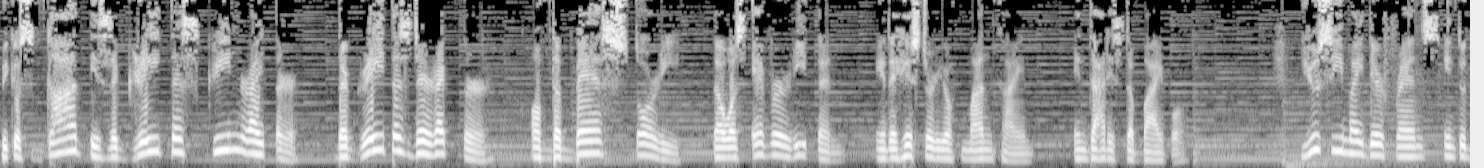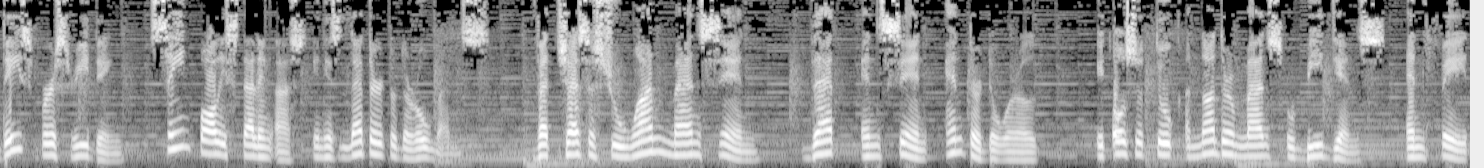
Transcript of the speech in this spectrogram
Because God is the greatest screenwriter, the greatest director of the best story that was ever written in the history of mankind, and that is the Bible. You see, my dear friends, in today's first reading, St. Paul is telling us in his letter to the Romans that just as through one man's sin, death and sin entered the world, it also took another man's obedience and faith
